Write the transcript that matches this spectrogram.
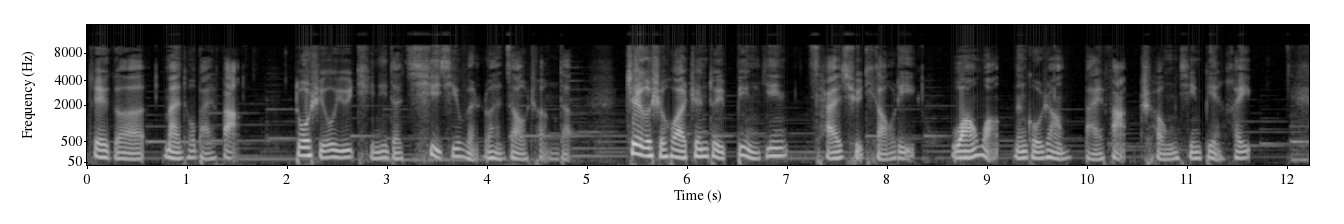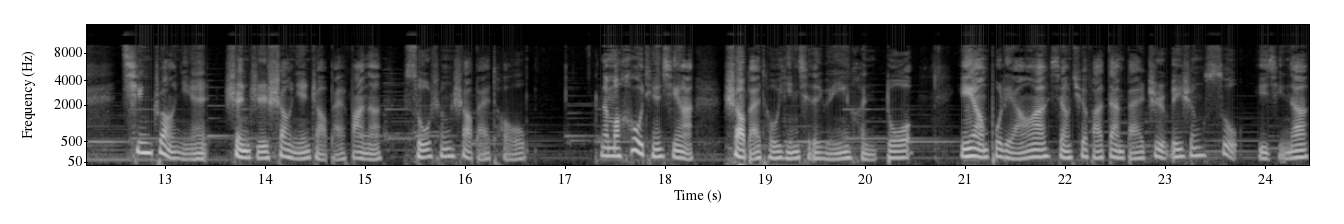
这个满头白发，多是由于体内的气机紊乱造成的。这个时候啊，针对病因采取调理。往往能够让白发重新变黑。青壮年甚至少年长白发呢，俗称少白头。那么后天性啊，少白头引起的原因很多，营养不良啊，像缺乏蛋白质、维生素，以及呢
